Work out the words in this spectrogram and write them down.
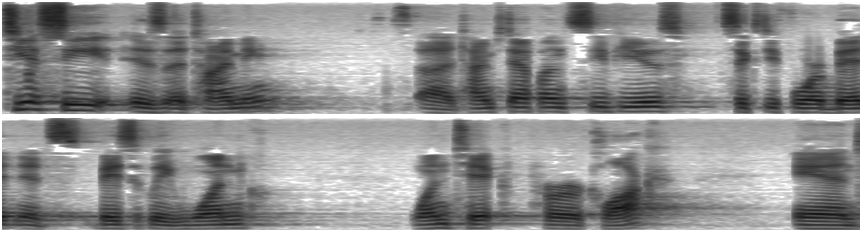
TSC is a timing uh, timestamp on CPUs, 64-bit, and it's basically one, one tick per clock. And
